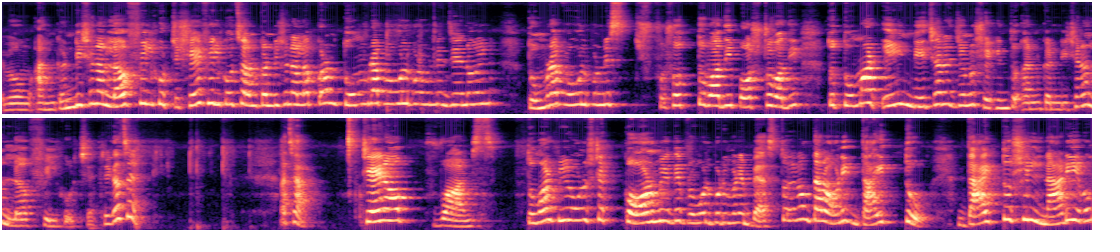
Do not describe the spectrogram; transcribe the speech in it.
এবং আনকন্ডিশনাল লাভ ফিল করছে। সে ফিল করছে আনকন্ডিশনাল লাভ কারণ তোমরা প্রবল পরিমাণে জেনুইন তোমরা প্রবল পরিমাণে সত্যবাদী, স্পষ্টবাদী, তো তোমার এই নেচারের জন্য সে কিন্তু আনকন্ডিশনাল লাভ ফিল করছে, ঠিক আছে? আচ্ছা টেন অফ ওয়ান্স তোমার প্রিয় মানুষটা কর্মেতে প্রবল পরিমাণে ব্যস্ত এবং তার অনেক দায়িত্ব। দায়িত্বশীল নারী এবং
